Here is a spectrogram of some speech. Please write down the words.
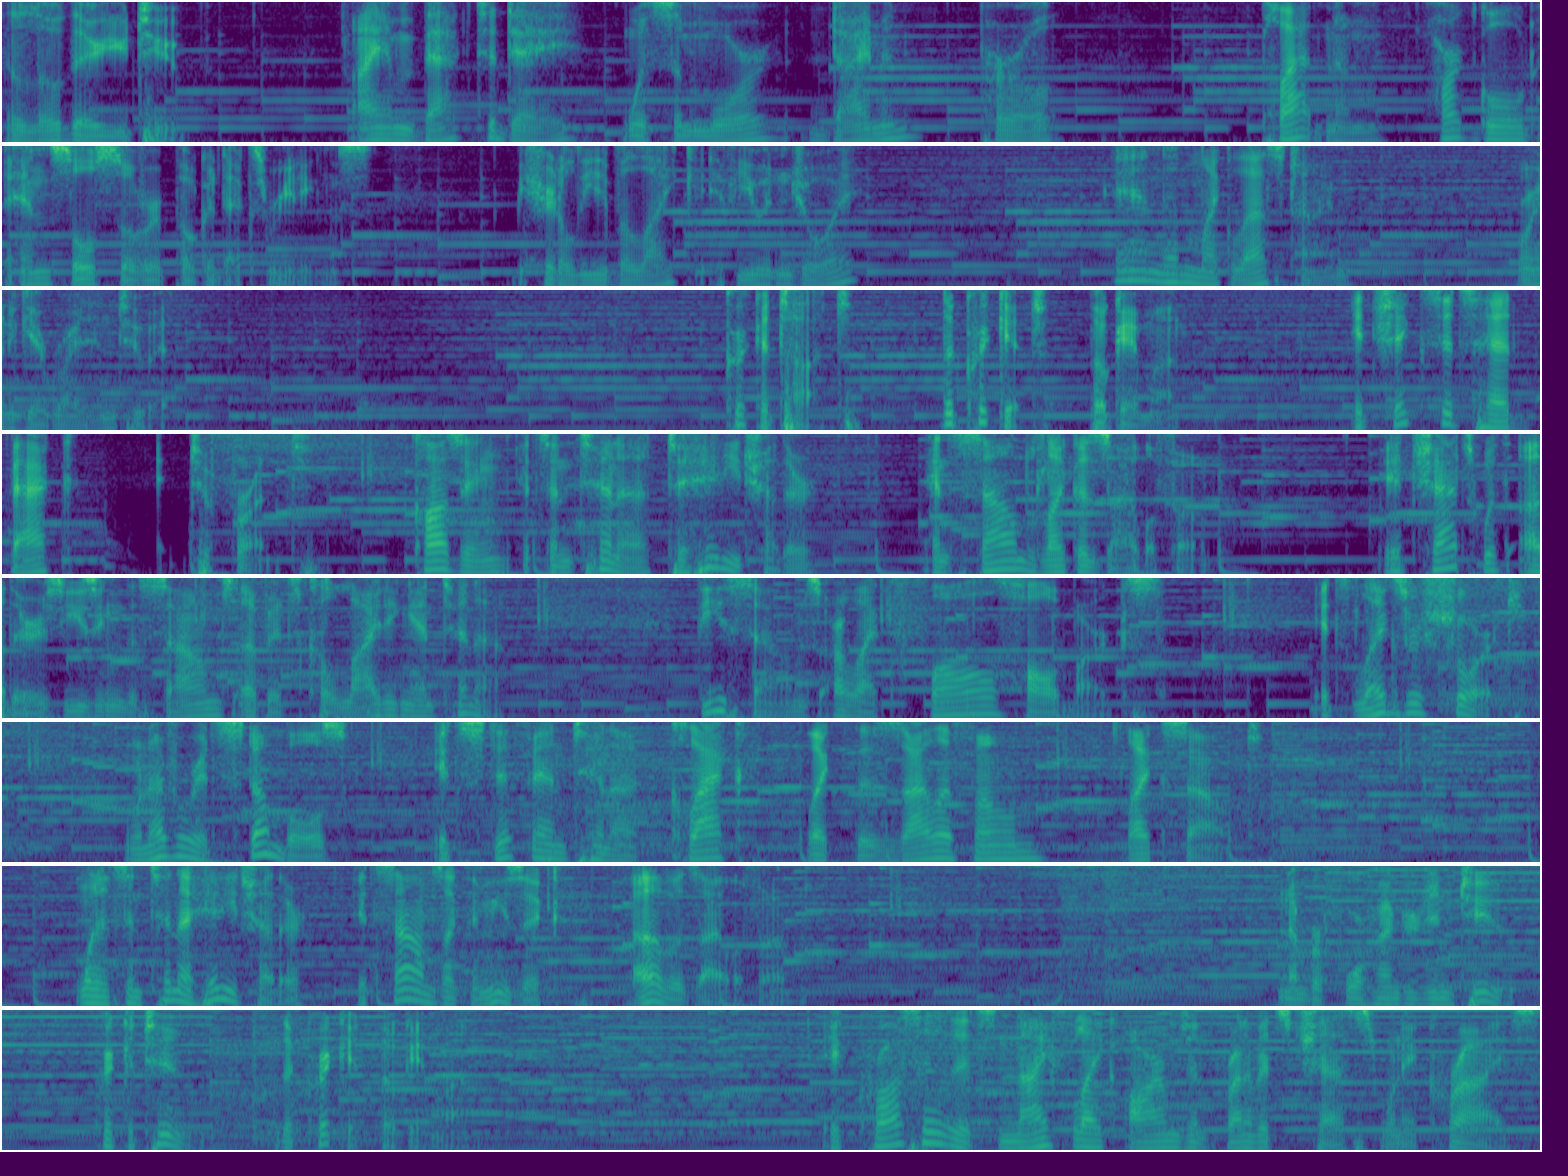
Hello there, YouTube. I am back today with some more Diamond, Pearl, Platinum, Heart Gold, and Soul Silver Pokedex readings. Be sure to leave a like if you enjoy. And unlike last time, we're going to get right into it. Kricketot, the cricket Pokemon. It shakes its head back to front, causing its antenna to hit each other and sound like a xylophone. It chats with others using the sounds of its colliding antenna. These sounds are like fall hallmarks. Its legs are short. Whenever it stumbles, its stiff antenna clack like the xylophone like sound. When its antenna hit each other, it sounds like the music of a xylophone. Number 402, Kricketune, the cricket Pokemon. It crosses its knife like arms in front of its chest when it cries.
